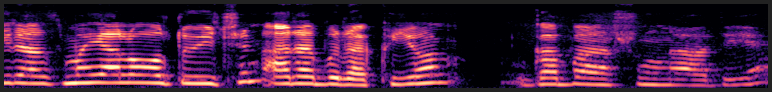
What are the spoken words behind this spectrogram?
Biraz mayalı olduğu için ara bırakıyorum. Kabarsınlar diye.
